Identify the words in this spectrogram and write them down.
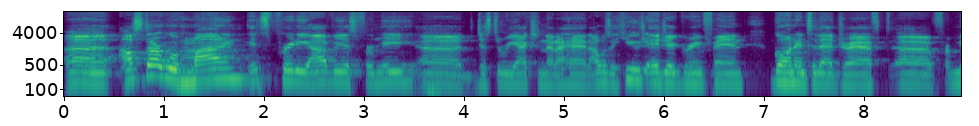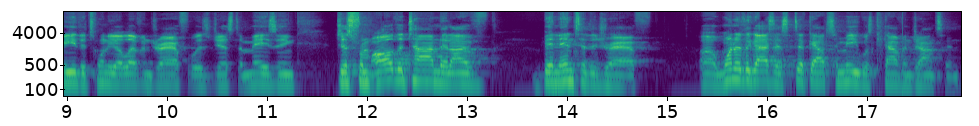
Uh, I'll start with mine. It's pretty obvious for me, uh, just the reaction that I had. I was a huge AJ Green fan going into that draft. Uh, for me, the 2011 draft was just amazing. Just from all the time that I've been into the draft, uh, one of the guys that stuck out to me was Calvin Johnson,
